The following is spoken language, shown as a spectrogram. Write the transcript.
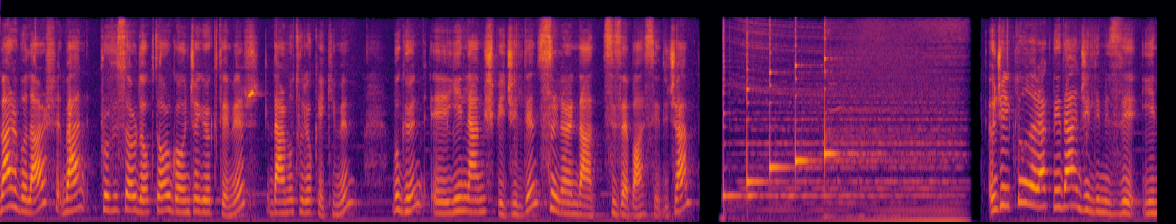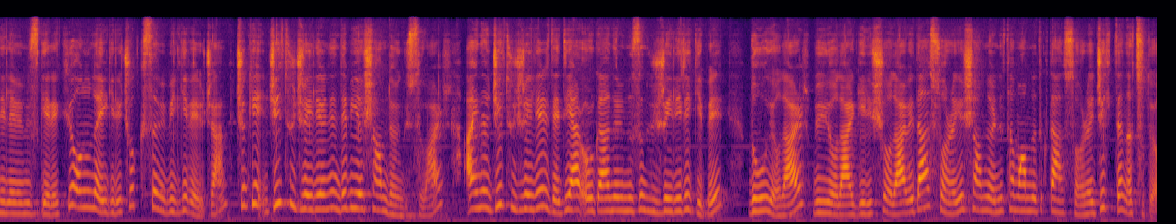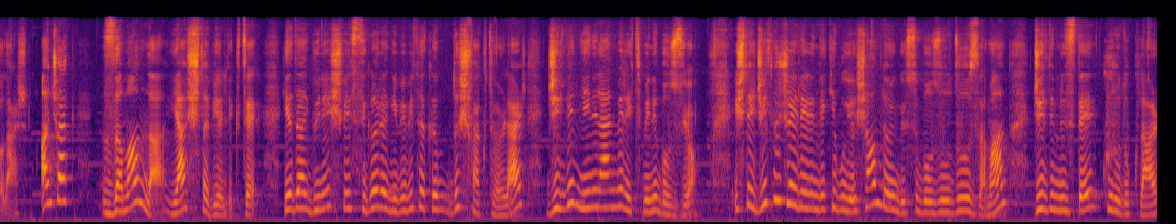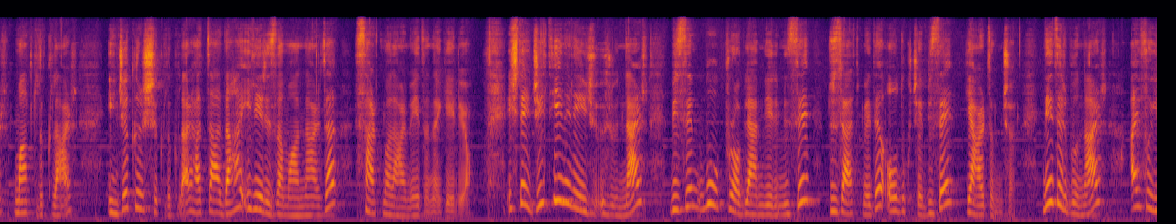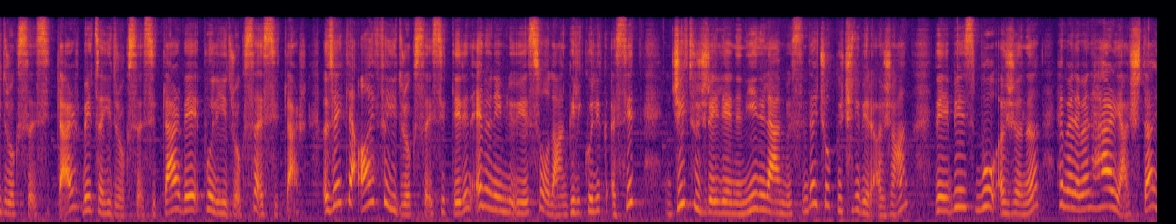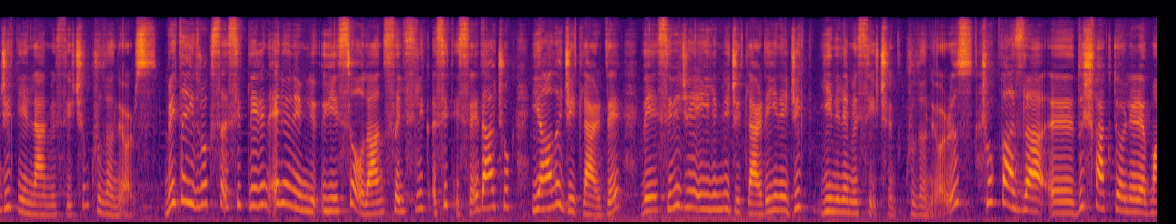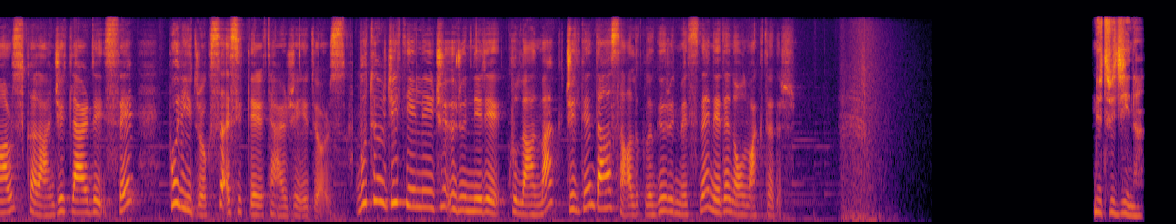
Merhabalar, ben Profesör Doktor Gonca Gökdemir, dermatolog hekimim. Bugün e, yenilenmiş bir cildin sırlarından size bahsedeceğim. Öncelikli olarak neden cildimizi yenilememiz gerekiyor? Onunla ilgili çok kısa bir bilgi vereceğim. Çünkü cilt hücrelerinin de bir yaşam döngüsü var. Aynı cilt hücreleri de diğer organlarımızın hücreleri gibi doğuyorlar, büyüyorlar, gelişiyorlar ve daha sonra yaşamlarını tamamladıktan sonra ciltten atılıyorlar. Ancak zamanla, yaşla birlikte ya da güneş ve sigara gibi bir takım dış faktörler cildin yenilenme ritmini bozuyor. İşte cilt hücrelerindeki bu yaşam döngüsü bozulduğu zaman cildimizde kuruluklar, matlıklar, ince kırışıklıklar hatta daha ileri zamanlarda sarkmalar meydana geliyor. İşte cilt yenileyici ürünler bizim bu problemlerimizi düzeltmede oldukça bize yardımcı. Nedir bunlar? alfa hidroksi asitler, beta hidroksi asitler ve polihidroksi asitler. Özellikle alfa hidroksi asitlerin en önemli üyesi olan glikolik asit cilt hücrelerinin yenilenmesinde çok güçlü bir ajan ve biz bu ajanı hemen hemen her yaşta cilt yenilenmesi için kullanıyoruz. Beta hidroksi asitlerin en önemli üyesi olan salisilik asit ise daha çok yağlı ciltlerde ve sivilceye eğilimli ciltlerde yine cilt yenilemesi için kullanıyoruz. Çok fazla e, dış faktörlere maruz kalan ciltlerde ise polihidroksi asitleri tercih ediyoruz. Bu tür cilt yenileyici ürünleri kullanmak cildin daha sağlıklı görünmesine neden olmaktadır. Neutrogena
